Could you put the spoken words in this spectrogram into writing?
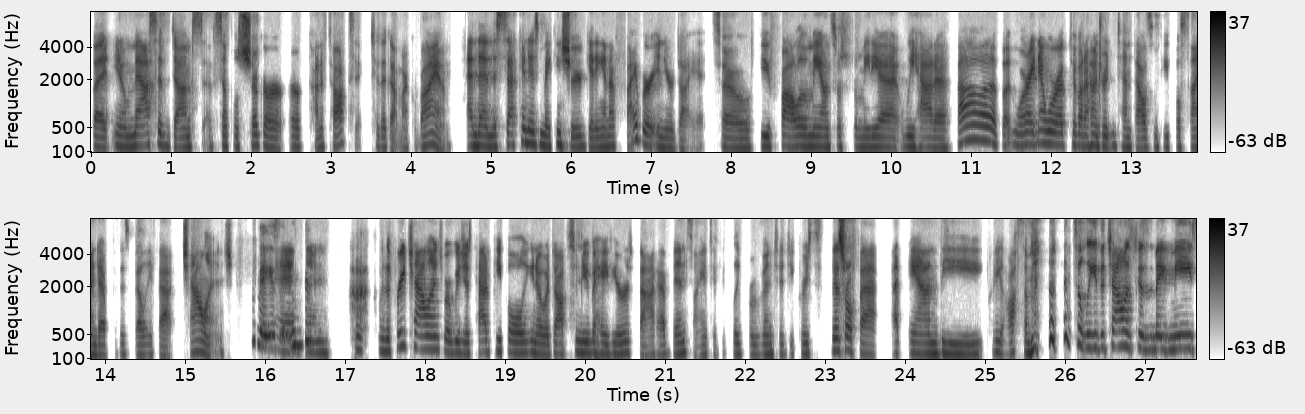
but you know, massive dumps of simple sugar are kind of toxic to the gut microbiome. And then the second is making sure you're getting enough fiber in your diet. So if you follow me on social media, we had a, uh, but right now we're up to about 110,000 people signed up for this belly fat challenge. Amazing. And, and with a free challenge where we just had people, you know, adopt some new behaviors that have been scientifically proven to decrease visceral fat and the pretty awesome to lead the challenge because it made me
